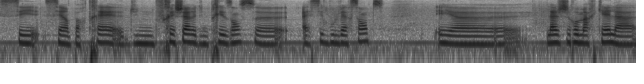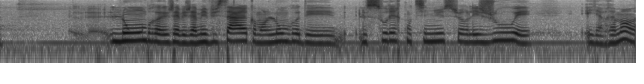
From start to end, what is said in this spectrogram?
c'est, un portrait d'une fraîcheur et d'une présence euh, assez bouleversante. Et euh, là, je remarquais la l'ombre, j'avais jamais vu ça, comment l'ombre des. le sourire continue sur les joues et il y a vraiment.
